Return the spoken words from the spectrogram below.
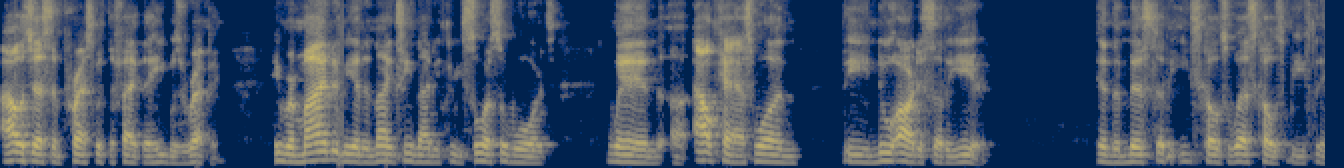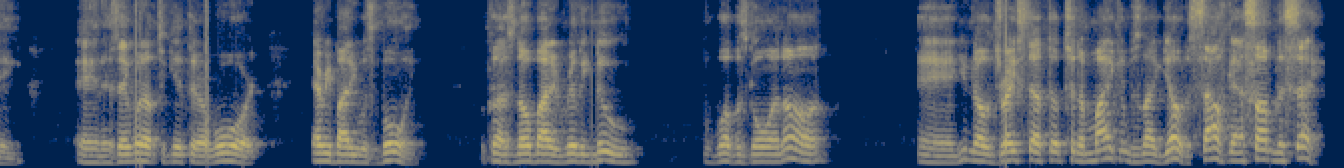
I was just impressed with the fact that he was repping. He reminded me of the 1993 Source Awards when uh, Outkast won the New Artist of the Year in the midst of the East Coast West Coast beef thing. And as they went up to get their award, everybody was booing because nobody really knew what was going on. And you know, Dre stepped up to the mic and was like, "Yo, the South got something to say."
